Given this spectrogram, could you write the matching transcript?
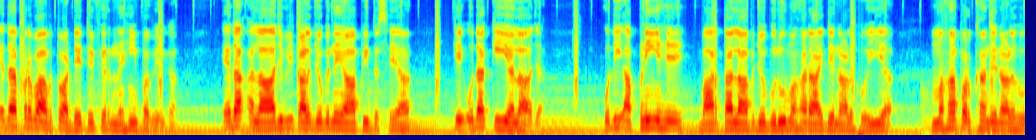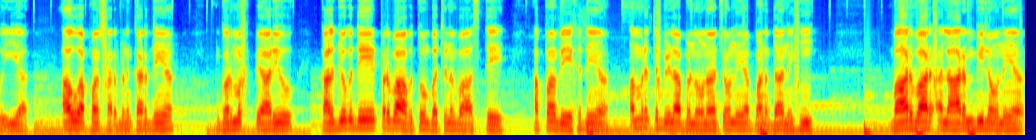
ਇਹਦਾ ਪ੍ਰਭਾਵ ਤੁਹਾਡੇ ਤੇ ਫਿਰ ਨਹੀਂ ਪਵੇਗਾ। ਇਹਦਾ ਇਲਾਜ ਵੀ ਕਲਯੁਗ ਨੇ ਆਪ ਹੀ ਦੱਸਿਆ। ਕਿ ਉਹਦਾ ਕੀ ਇਲਾਜ ਆ। ਉਹਦੀ ਆਪਣੀ ਇਹ ਵਾਰਤਾਲਾਪ ਜੋ ਗੁਰੂ ਮਹਾਰਾਜ ਦੇ ਨਾਲ ਹੋਈ ਆ, ਮਹਾਪੁਰਖਾਂ ਦੇ ਨਾਲ ਹੋਈ ਆ, ਆਓ ਆਪਾਂ ਸਰਵਣ ਕਰਦੇ ਆ। ਗੁਰਮੁਖ ਪਿਆਰਿਓ, ਕਲਯੁਗ ਦੇ ਪ੍ਰਭਾਵ ਤੋਂ ਬਚਣ ਵਾਸਤੇ ਆਪਾਂ ਵੇਖਦੇ ਆ, ਅੰਮ੍ਰਿਤ ਵੇਲਾ ਬਣਾਉਣਾ ਚਾਹੁੰਦੇ ਆ, ਬਣਦਾ ਨਹੀਂ। ਵਾਰ-ਵਾਰ ਅਲਾਰਮ ਵੀ ਲਾਉਨੇ ਆ,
